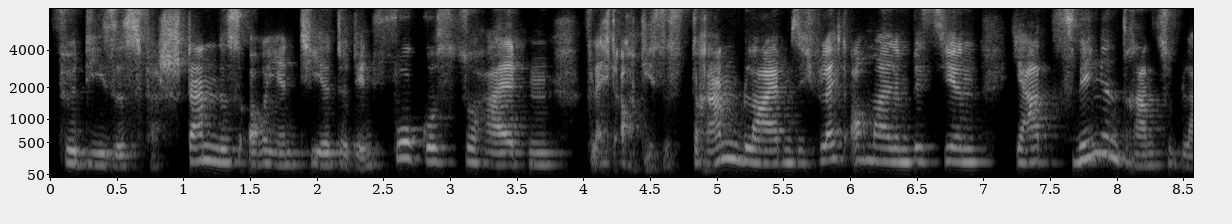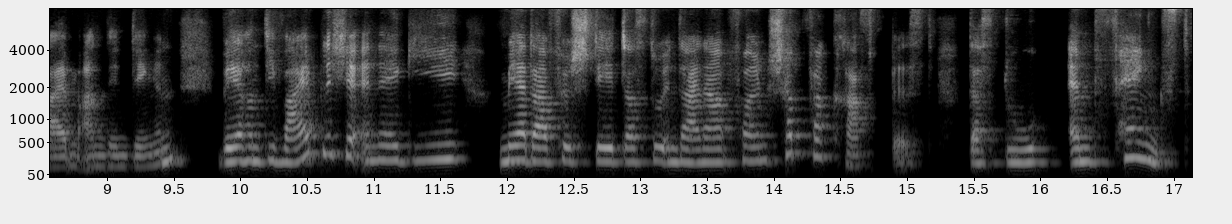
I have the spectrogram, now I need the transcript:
für dieses verstandesorientierte, den Fokus zu halten, vielleicht auch dieses dranbleiben, sich vielleicht auch mal ein bisschen ja zwingen dran zu bleiben an den Dingen, während die weibliche Energie mehr dafür steht, dass du in deiner vollen Schöpferkraft bist, dass du empfängst,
